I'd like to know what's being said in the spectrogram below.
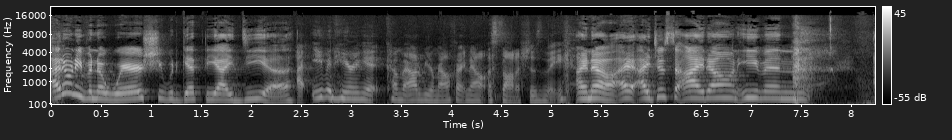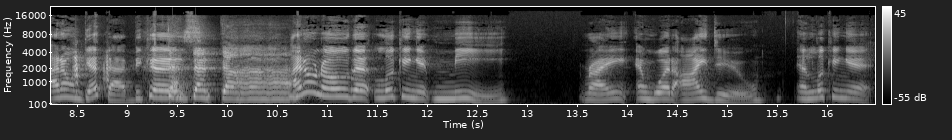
I don't even know where she would get the idea. I, even hearing it come out of your mouth right now astonishes me. I know. I, I just I don't even I don't get that because Dun, dun. I don't know that looking at me, right, and what I do, and looking at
